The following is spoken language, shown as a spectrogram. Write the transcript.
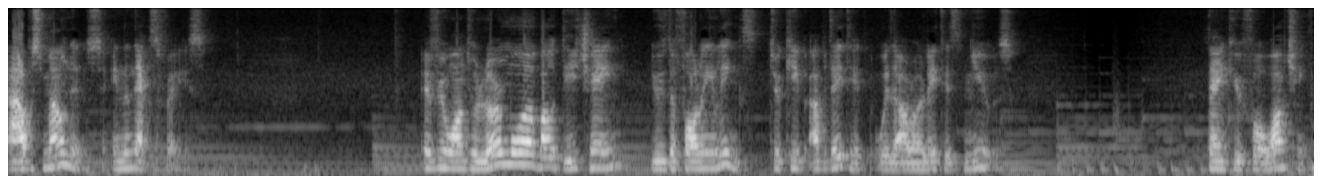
Alps Mountains, in the next phase. If you want to learn more about DxChain, use the following links to keep updated with our latest news. Thank you for watching.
